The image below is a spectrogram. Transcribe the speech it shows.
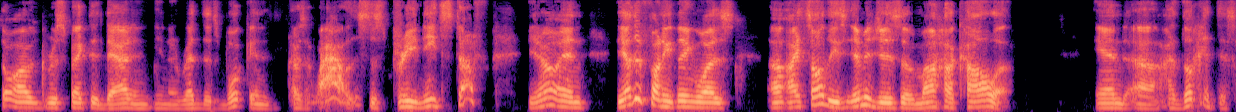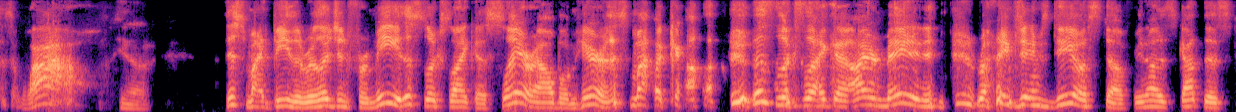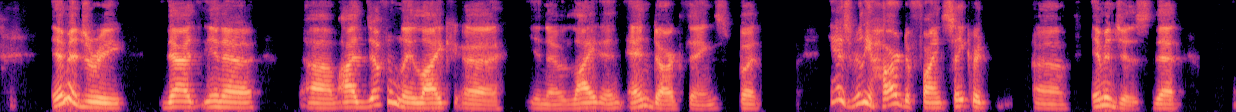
so I respected that and, you know, read this book and I was like, wow, this is pretty neat stuff, you know. And the other funny thing was, uh, I saw these images of Mahakala and uh, I look at this, I said, wow, you know, this might be the religion for me. This looks like a Slayer album here. This. This looks like a Iron Maiden and Ronnie James Dio stuff. You know, it's got this imagery that, you know, um, I definitely like, uh, you know, light and, and dark things, but yeah, it's really hard to find sacred uh, images that,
